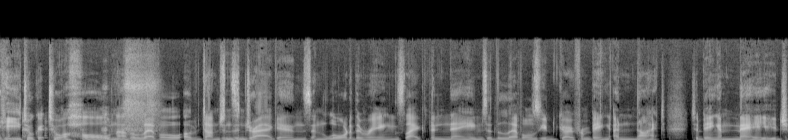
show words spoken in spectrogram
he took it to a whole nother level of Dungeons and Dragons and Lord of the Rings. Like the names of the levels, you'd go from being a knight to being a mage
